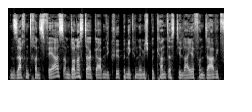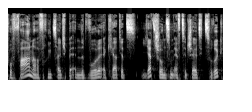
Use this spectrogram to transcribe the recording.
in Sachen Transfers. Am Donnerstag gaben die Köpenicker nämlich bekannt, dass die Leihe von David Fofana frühzeitig beendet wurde. Er kehrt jetzt, jetzt schon zum FC Chelsea zurück.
